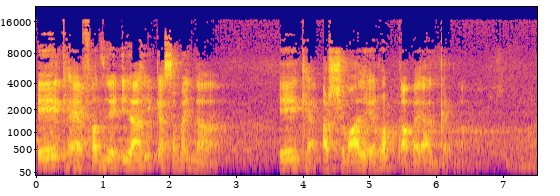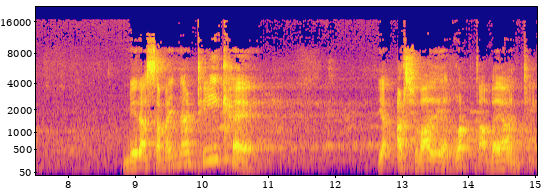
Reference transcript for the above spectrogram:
ایک ہے فضل الہی کا سمجھنا، ایک ہے عرش والے رب کا بیان کرنا۔ میرا سمجھنا ٹھیک ہے۔ یا عرش والے رب کا بیان ٹھیک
